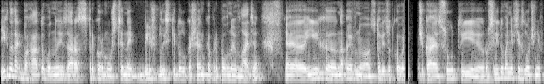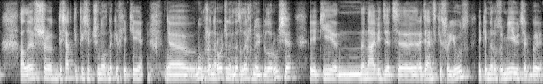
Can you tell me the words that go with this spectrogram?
Їх не так багато. Вони зараз при кормушці найбільш близькі до Лукашенка при повної владі. Їх напевно 100% чекає суд і розслідування всіх злочинів, але ж е, десятки тисяч чиновників, які е, ну вже народжені в незалежної Білорусі, які ненавидять е, радянський союз, які не розуміють, якби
